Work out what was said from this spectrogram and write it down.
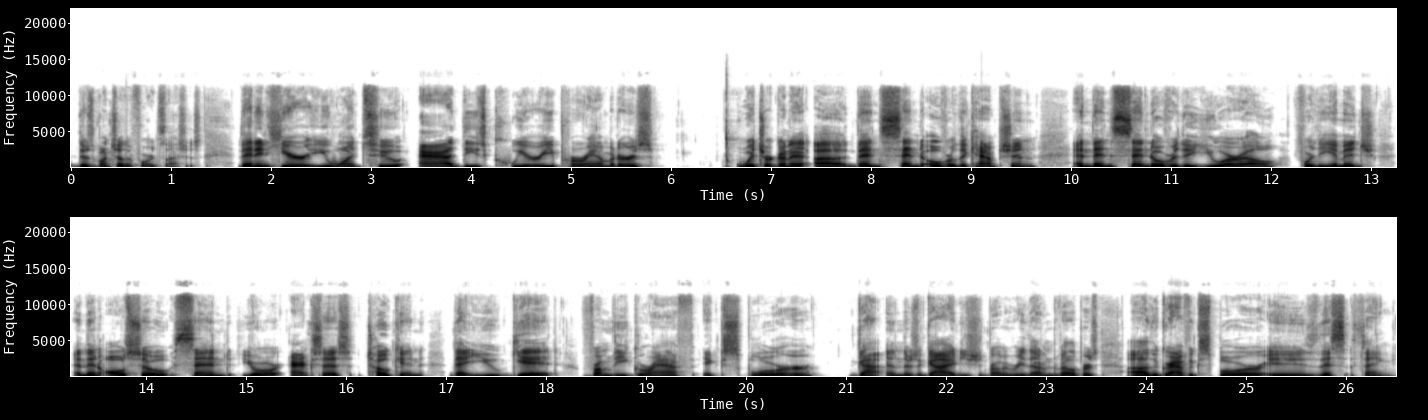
there's a bunch of other forward slashes. Then in here, you want to add these query parameters which are going to uh, then send over the caption and then send over the URL for the image and then also send your access token that you get from the Graph Explorer. Got and there's a guide. You should probably read that on developers. Uh, the Graph Explorer is this thing,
